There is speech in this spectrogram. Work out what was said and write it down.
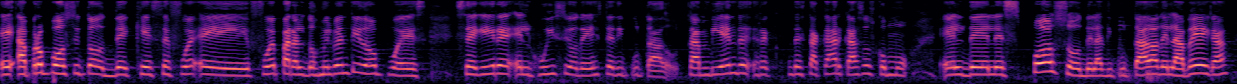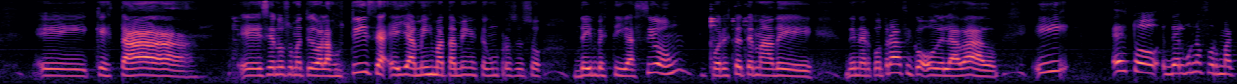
eh, a propósito de que se fue, eh, fue para el 2022, pues seguir el juicio de este diputado. También destacar casos como el del esposo de la diputada de La Vega, eh, que está eh, siendo sometido a la justicia. Ella misma también está en un proceso de investigación por este tema de, de narcotráfico o de lavado. Y esto de alguna forma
